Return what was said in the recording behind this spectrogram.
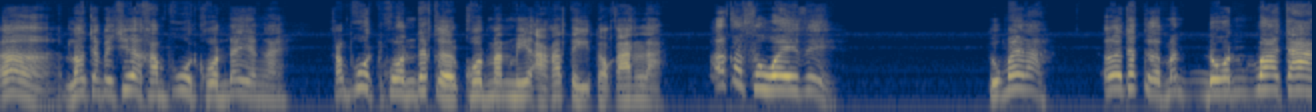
เออ เราจะไปเชื่อคำพูดคนได้ยังไงคำพูดคนถ้าเกิดคนมันมีอคติต่อกันล่ะ เออก็ซวยสิถูกไหมล่ะ เออ ถ้าเกิดมันโดนว่าจ้าง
